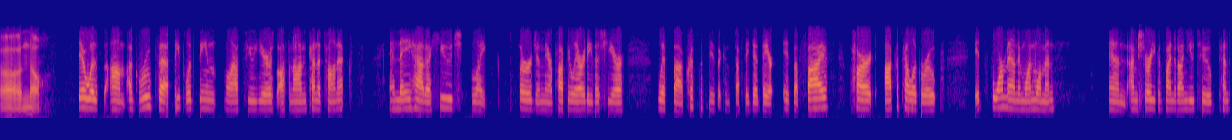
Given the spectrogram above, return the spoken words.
Uh, no. There was um a group that people had seen the last few years off and on, Pentatonix, and they had a huge like surge in their popularity this year with uh Christmas music and stuff they did there. It's a five part a cappella group. It's four men and one woman. And I'm sure you can find it on YouTube. Pent-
